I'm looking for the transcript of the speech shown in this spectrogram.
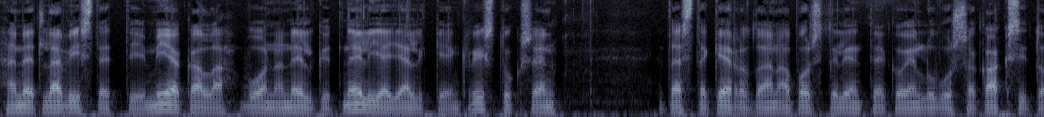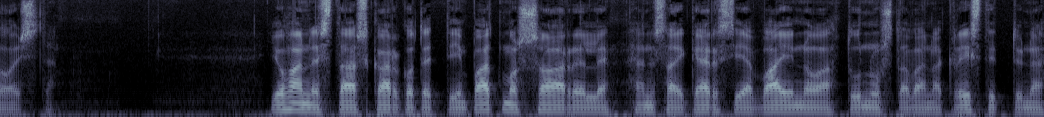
hänet lävistettiin miekalla vuonna 44 jälkeen Kristuksen – ja tästä kerrotaan apostolien tekojen luvussa 12. Johannes taas karkotettiin Patmossaarelle. Hän sai kärsiä vainoa tunnustavana kristittynä.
